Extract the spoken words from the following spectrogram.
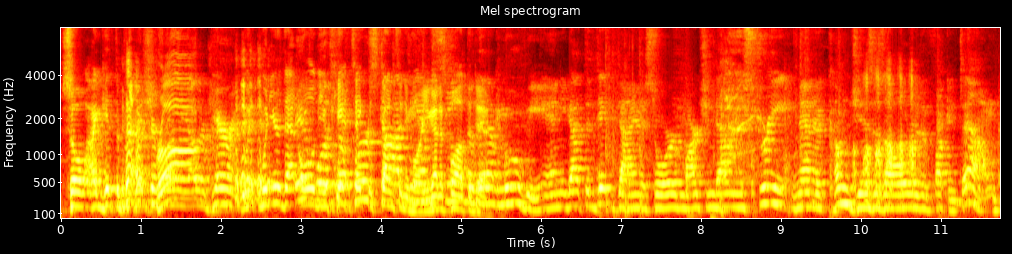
So I get the permission from the other parent. When- when you're that It old, you can't take the stunts anymore. You gotta pull out the dick. That movie, and you got the dick dinosaur marching down the street, and then it cum jizzes all over the fucking town.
